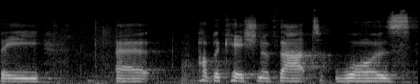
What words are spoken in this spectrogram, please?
the uh, publication of that was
